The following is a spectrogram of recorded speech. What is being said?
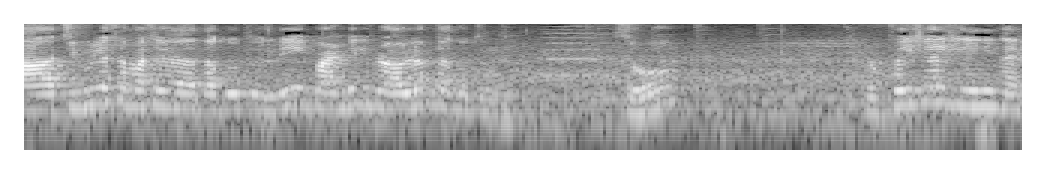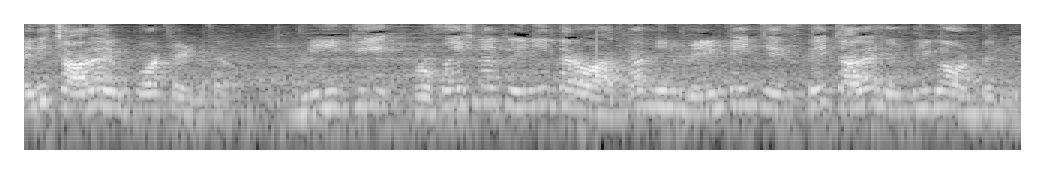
ఆ చిగుళ్ళ సమస్య తగ్గుతుంది పంటికి ప్రాబ్లం తగ్గుతుంది. సో ప్రొఫెషనల్ క్లీనింగ్ అనేది చాలా ఇంపార్టెంట్. మీకు ప్రొఫెషనల్ క్లీనింగ్ తర్వాత మీరు మెయింటైన్ చేస్తే చాలా హెల్తీగా ఉంటుంది.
